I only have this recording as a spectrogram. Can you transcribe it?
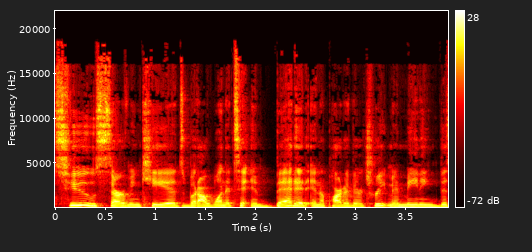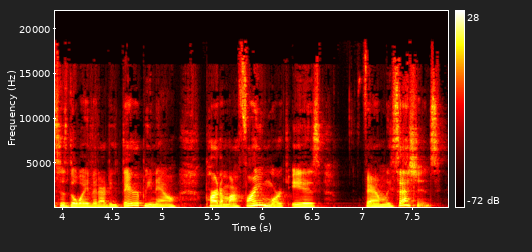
to serving kids, but I wanted to embed it in a part of their treatment, meaning this is the way that I do therapy now. Part of my framework is family sessions.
